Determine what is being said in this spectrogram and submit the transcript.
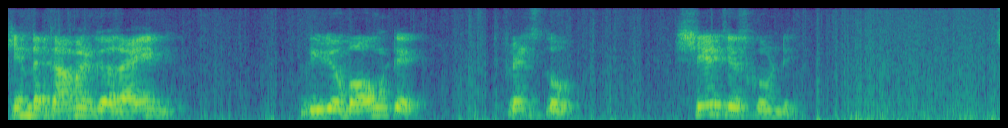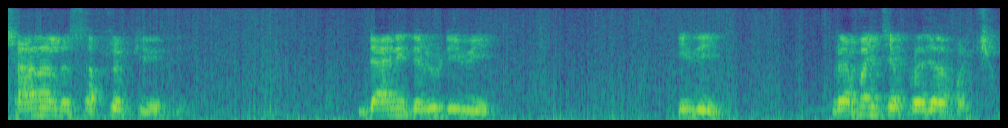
కింద కామెంట్గా రాయండి. వీడియో బాగుంటే ఫ్రెండ్స్తో షేర్ చేసుకోండి. ఛానల్ను సబ్స్క్రైబ్ చేయండి. Danny Telugu TV. ఇది ప్రపంచ ప్రజల పక్షం.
